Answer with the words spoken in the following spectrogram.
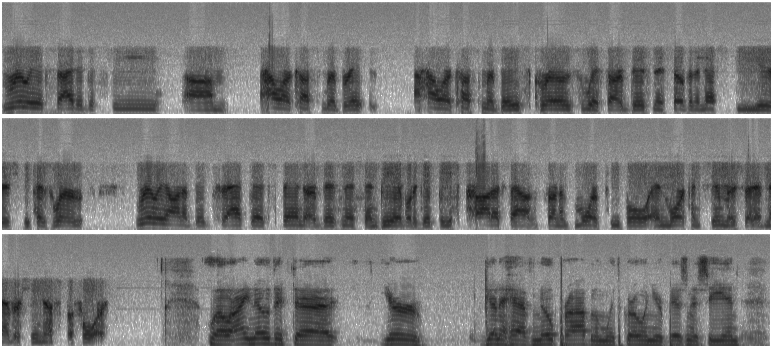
really excited to see um, how our customer how our customer base grows with our business over the next few years because we're really on a big track to expand our business and be able to get these products out in front of more people and more consumers that have never seen us before. Well, I know that uh, you're going to have no problem with growing your business, Ian.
